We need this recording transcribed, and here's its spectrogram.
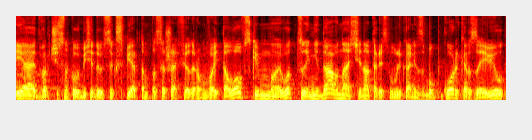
Я, Эдвард Чесноков, беседую с экспертом по США Федором Вайтоловским. Вот недавно сенатор-республиканец Боб Коркер заявил,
